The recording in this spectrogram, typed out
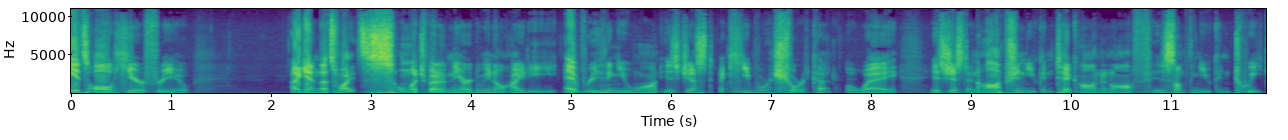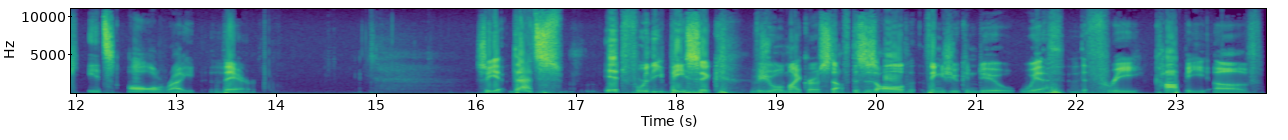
It's all here for you. Again, that's why it's so much better than the Arduino IDE. Everything you want is just a keyboard shortcut away. It's just an option you can tick on and off, is something you can tweak. It's all right there. So yeah, that's it for the basic Visual Micro stuff. This is all things you can do with the free copy of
